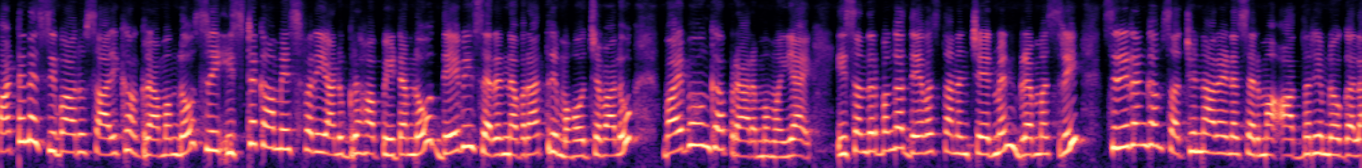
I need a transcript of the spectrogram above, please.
పట్టణ శివారు సారిక గ్రామంలో శ్రీ ఇష్టకామేశ్వరి అనుగ్రహ పీఠంలో దేవి శరన్నవరాత్రి మహోత్సవాలు వైభవంగా ప్రారంభమయ్యాయి. ఈ సందర్భంగా దేవస్థానం చైర్మన్ బ్రహ్మశ్రీ శ్రీరంగం సత్యనారాయణ శర్మ ఆధ్వర్యంలో గల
